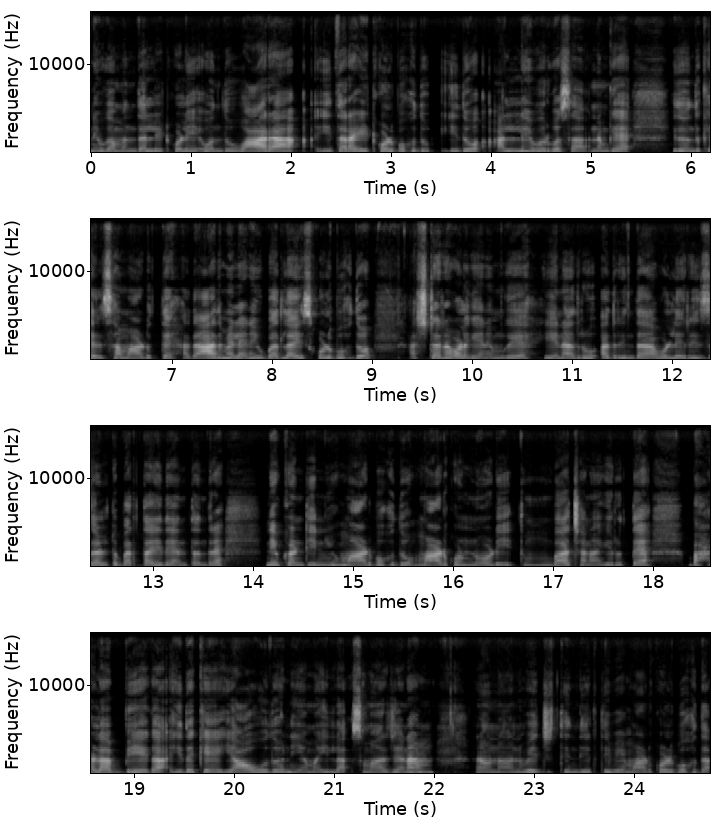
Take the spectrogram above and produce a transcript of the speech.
ನೀವು ಗಮನದಲ್ಲಿ ಇಟ್ಕೊಳ್ಳಿ ಒಂದು ವಾರ ಈ ಥರ ಇಟ್ಕೊಳ್ಬಹುದು. ಇದು ಅಲ್ಲಿವರೆಗೂ ಸಹ ನಮಗೆ ಇದೊಂದು ಕೆಲಸ ಮಾಡುತ್ತೆ. ಅದಾದಮೇಲೆ ನೀವು ಬದಲಾಯಿಸ್ಕೊಳ್ಬಹುದು. ಅಷ್ಟರ ಒಳಗೆ ನಿಮಗೆ ಏನಾದರೂ ಅದರಿಂದ ಒಳ್ಳೆ ರಿಸಲ್ಟ್ ಬರ್ತಾ ಇದೆ ಅಂತಂದರೆ ನೀವು ಕಂಟಿನ್ಯೂ ಮಾಡಬಹುದು. ಮಾಡ್ಕೊಂಡು ನೋಡಿ ತುಂಬ ಚೆನ್ನಾಗಿರುತ್ತೆ. ಬಹಳ ಬೇಗ ಇದಕ್ಕೆ ಯಾವುದೂ ನಿಯಮ ಇಲ್ಲ. ಸುಮಾರು ಜನ ನಾವು ನಾನ್ ವೆಜ್ ತಿಂದಿರ್ತೀವಿ, ಮಾಡ್ಕೊಳ್ಬಹುದಾ?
